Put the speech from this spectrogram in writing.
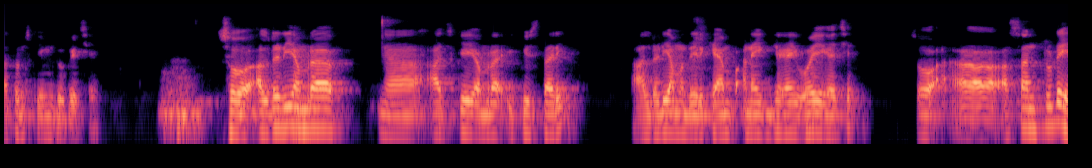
নতুন স্কিম ঢুকেছে। সো অলরেডি আমরা আজকে আমরা একুশ তারিখ। অলরেডি আমাদের ক্যাম্প অনেক জায়গায় হয়ে গেছে। সো আসান টুডে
